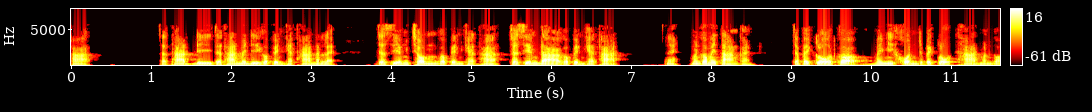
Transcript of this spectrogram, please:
ธาตุจะธาตุดีจะธาตุไม่ดีก็เป็นแค่ธาตุนั่นแหละ จะเสียงชมก็เป็นแค่ธาตุจะเสียงด่าก็เป็นแค่ธาตุ เนี่ย มันก็ไม่ต่างกัน จะไปโกรธก็ไม่มีคนจะไปโกรธธาตุมันก็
